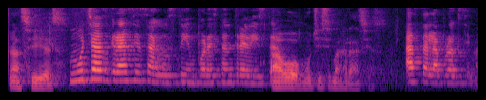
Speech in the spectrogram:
Así es. Muchas gracias Agustín por esta entrevista. A vos, muchísimas gracias. Hasta la próxima.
